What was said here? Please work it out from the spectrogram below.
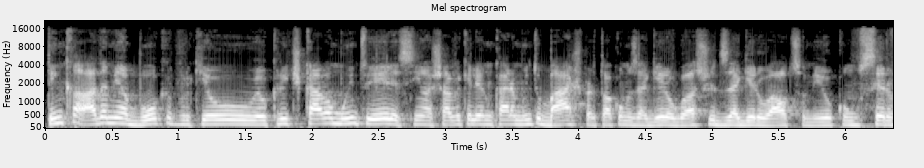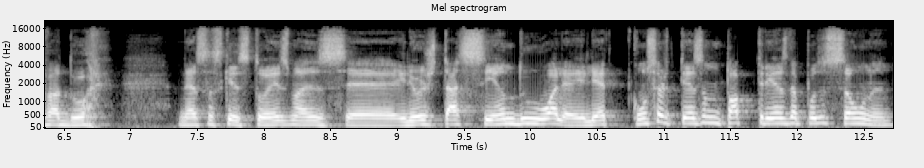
tem calado a minha boca porque eu, eu criticava muito ele. Assim, eu achava que ele era um cara muito baixo para atuar como zagueiro. Eu gosto de zagueiro alto, sou meio conservador nessas questões, mas é, ele hoje está sendo, olha, ele é com certeza um top 3 da posição, né?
